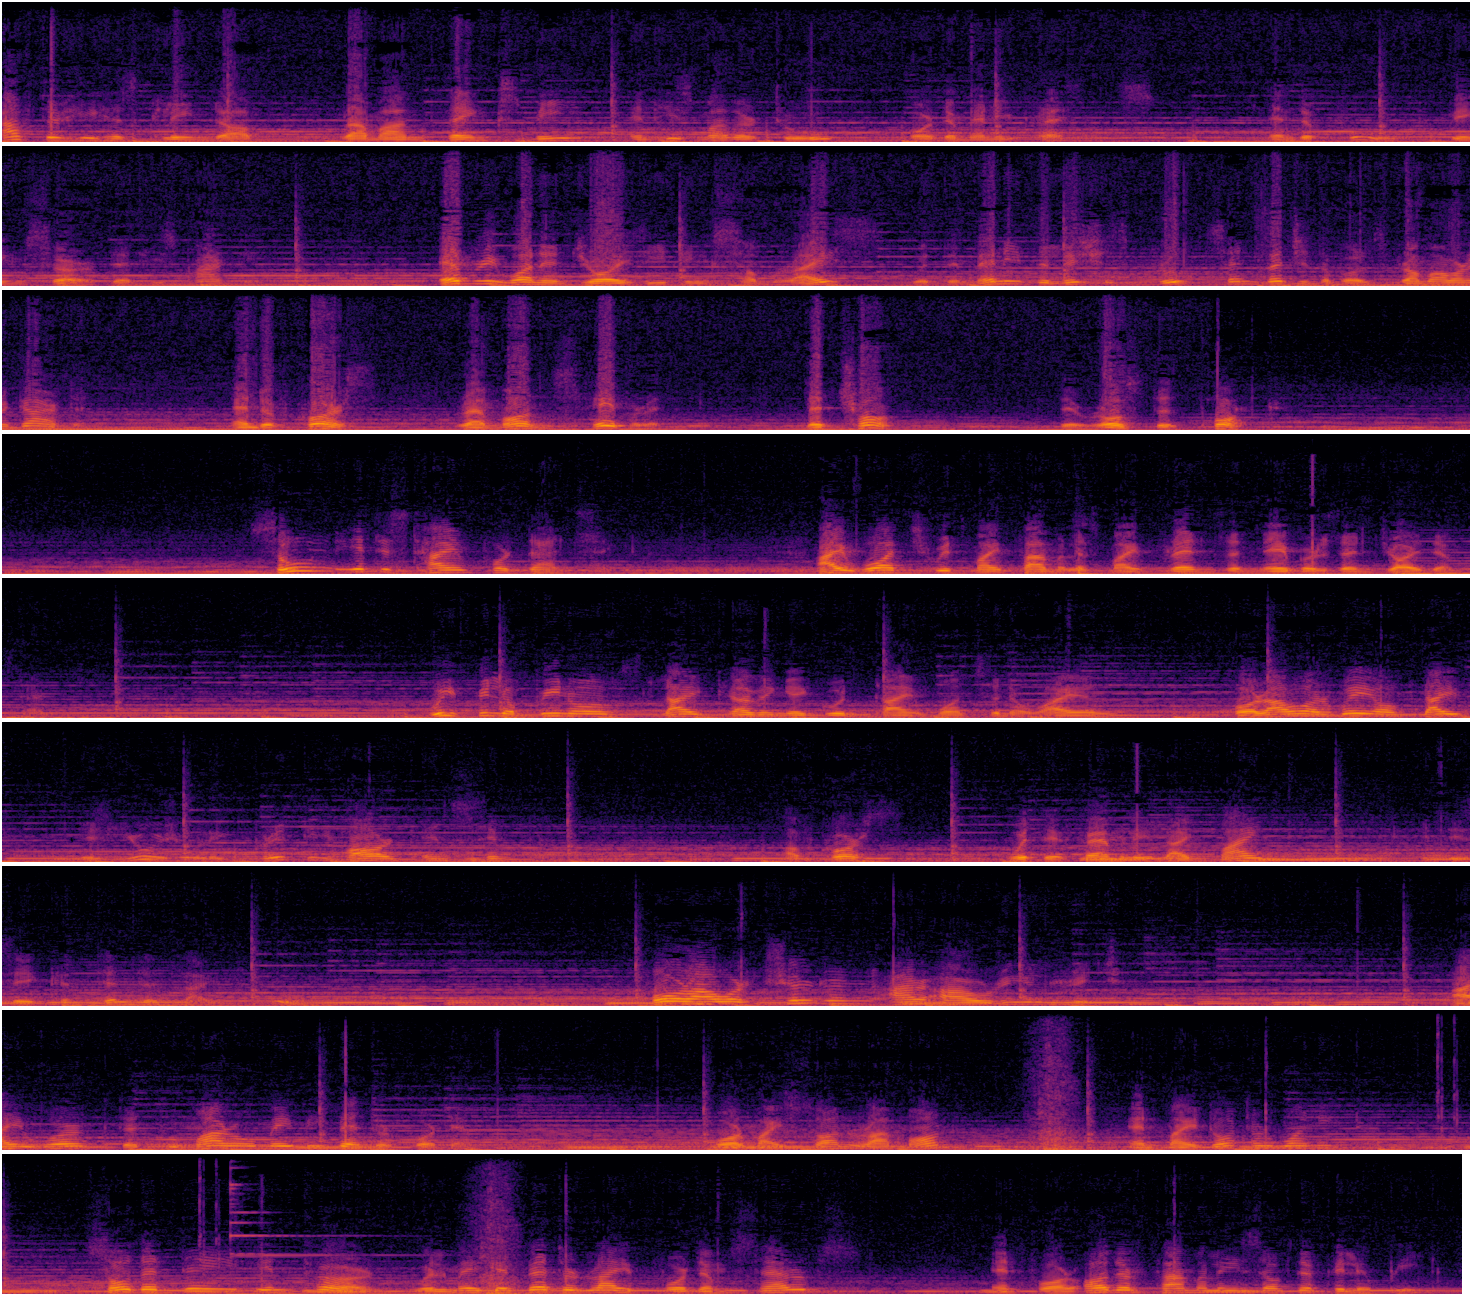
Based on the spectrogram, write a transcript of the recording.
After he has cleaned up, Ramon thanks me and his mother too for the many presents and the food being served at his party. Everyone enjoys eating some rice with the many delicious fruits and vegetables from our garden. And of course, Ramon's favorite, lechon, the roasted pork. Soon it is time for dancing. I watch with my family as my friends and neighbors enjoy themselves. We Filipinos like having a good time once in a while, for our way of life is usually pretty hard and simple. Of course, with a family like mine, it is a contented life too. For our children are our real riches. I work that tomorrow may be better for them. For my son Ramon and my daughter Juanita. So that they in turn will make a better life for themselves and for other families of the Philippines.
